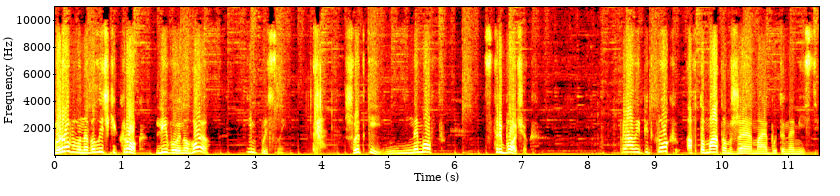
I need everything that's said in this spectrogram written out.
Ми робимо невеличкий крок лівою ногою, імпульсний, швидкий, немов стрибочок. Правий підкрок автоматом вже має бути на місці.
